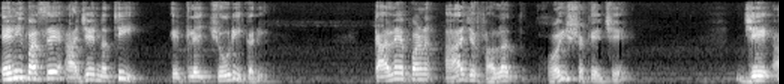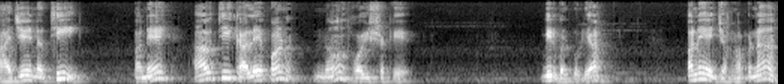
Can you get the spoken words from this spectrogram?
એની પાસે આજે નથી એટલે ચોરી કરી. કાલે પણ આ જ હાલત હોઈ શકે છે. જે આજે નથી અને આવતીકાલે પણ ન હોઈ શકે. બિરબલ બોલ્યા અને જહાપના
